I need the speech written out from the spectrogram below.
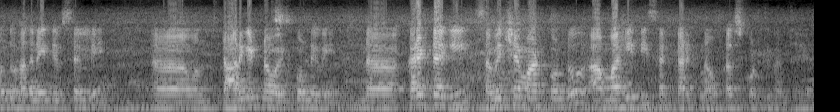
ಒಂದು ಹದಿನೈದು ದಿವಸದಲ್ಲಿ ಒಂದು ಟಾರ್ಗೆಟ್ ನಾವು ಇಟ್ಕೊಂಡಿವಿ. ಕರೆಕ್ಟಾಗಿ ಸಮೀಕ್ಷೆ ಮಾಡಿಕೊಂಡು ಆ ಮಾಹಿತಿ ಸರ್ಕಾರಕ್ಕೆ ನಾವು ಕಳಿಸ್ಕೊಡ್ತೀವಿ ಅಂತ ಹೇಳಿ.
